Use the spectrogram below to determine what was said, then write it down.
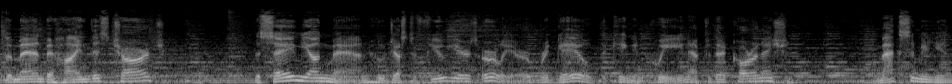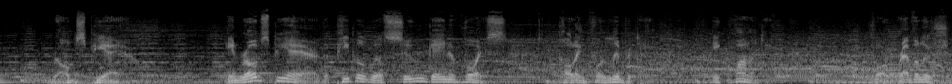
The man behind this charge? The same young man who just a few years earlier regaled the king and queen after their coronation, Maximilien Robespierre. In Robespierre, the people will soon gain a voice, calling for liberty, equality, for revolution.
